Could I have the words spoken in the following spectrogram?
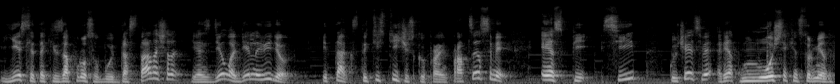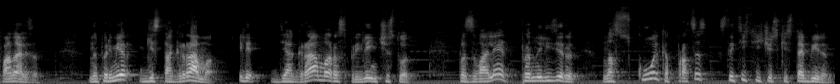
если таких запросов будет достаточно, я сделаю отдельное видео. Итак, статистическое управление процессами SPC включает в себя ряд мощных инструментов анализа. Например, гистограмма или диаграмма распределения частот позволяет проанализировать, насколько процесс статистически стабилен.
